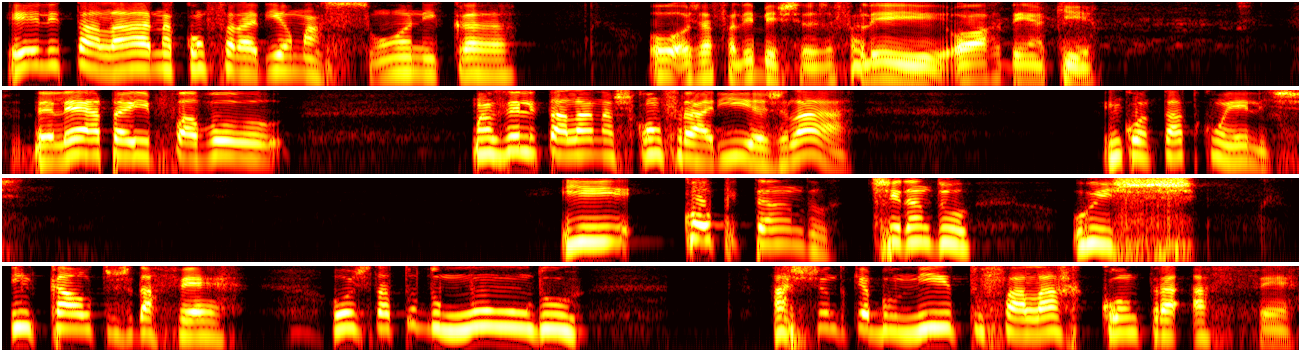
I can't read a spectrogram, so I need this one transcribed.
ele está lá na confraria maçônica. Oh, já falei besteira, já falei ordem aqui. Deleta aí, por favor. Mas ele está lá nas confrarias, lá, em contato com eles. E cooptando, tirando os incautos da fé. Hoje está todo mundo achando que é bonito falar contra a fé,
